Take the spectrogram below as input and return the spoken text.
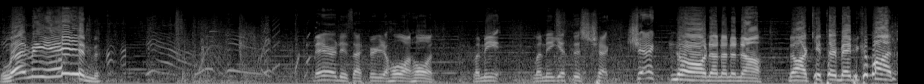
Let me in! There it is. I figured it. Hold on, hold on. Let me let me get this check. Check. No, no, no, no, no. No, get there, baby. Come on.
